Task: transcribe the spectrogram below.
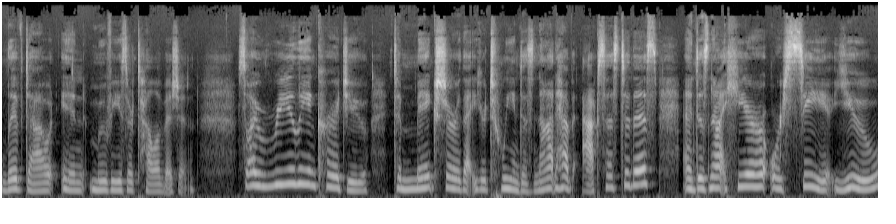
lived out in movies or television. So I really encourage you to make sure that your tween does not have access to this and does not hear or see you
